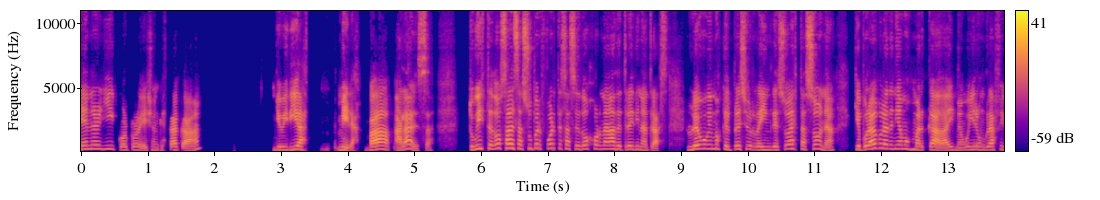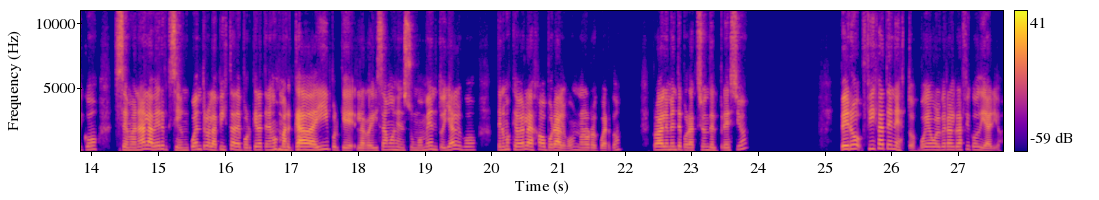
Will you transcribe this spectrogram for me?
Energy Corporation, que está acá. Y hoy día, mira, va al alza. Tuviste dos alzas súper fuertes hace dos jornadas de trading atrás. Luego vimos que el precio reingresó a esta zona, que por algo la teníamos marcada, y me voy a ir a un gráfico semanal a ver si encuentro la pista de por qué la tenemos marcada ahí, porque la revisamos en su momento y algo, tenemos que haberla dejado por algo, no lo recuerdo, probablemente por acción del precio. Pero fíjate en esto, voy a volver al gráfico diario.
